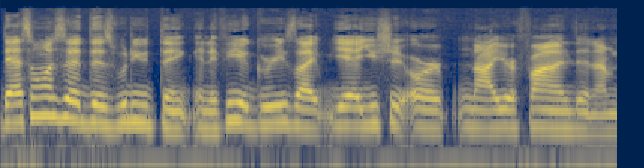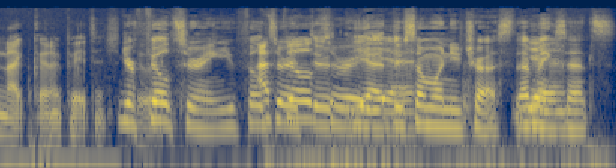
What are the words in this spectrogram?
Dad, someone said this. What do you think? And if he agrees, like, yeah, you should, or nah, you're fine, then I'm not gonna pay attention. You're to it. filtering. You filter, it filter through, it, yeah, yeah. through someone you trust. That Yeah. makes sense.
